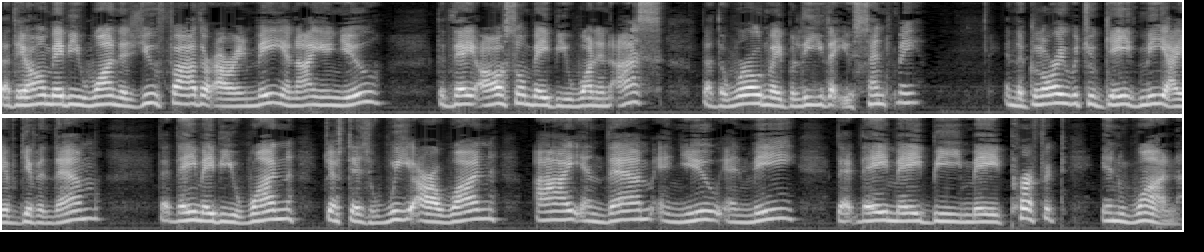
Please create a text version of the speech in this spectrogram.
that they all may be one as you, Father, are in me and I in you, that they also may be one in us, that the world may believe that you sent me. In the glory which you gave me, I have given them, that they may be one, just as we are one, I in them, and you in me, that they may be made perfect in one,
